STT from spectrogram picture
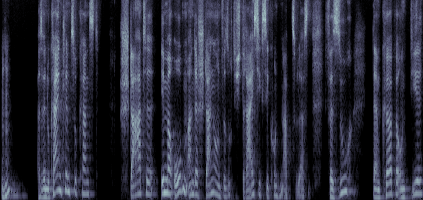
Mhm. Also wenn du keinen Klimmzug kannst, starte immer oben an der Stange und versuch dich 30 Sekunden abzulassen. Versuch deinem Körper und dir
